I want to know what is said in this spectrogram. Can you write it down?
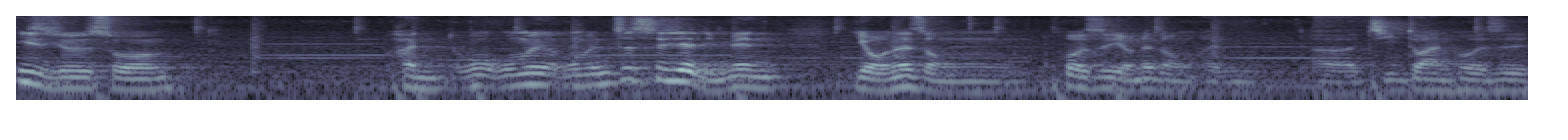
意思就是说，很我我们我们这世界里面有那种，或者是有那种很呃极端，或者是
